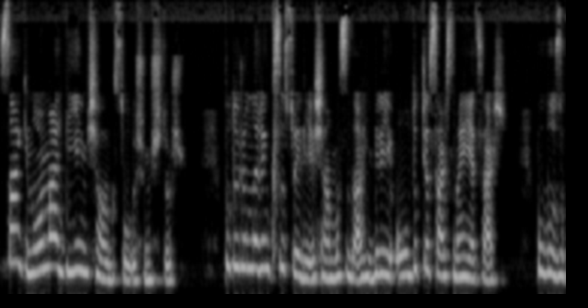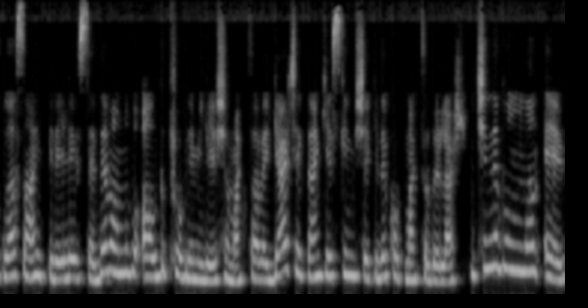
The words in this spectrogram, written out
sanki normal değilmiş algısı oluşmuştur. Bu durumların kısa süreli yaşanması dahi bireyi oldukça sarsmaya yeter. Bu bozukluğa sahip bireyler ise devamlı bu algı problemiyle yaşamakta ve gerçekten keskin bir şekilde kopmaktadırlar. İçinde bulunan ev,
